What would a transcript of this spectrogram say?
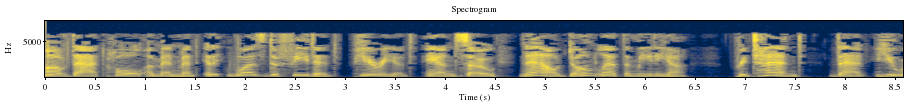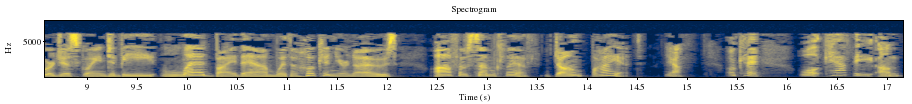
of that whole amendment. It was defeated, period. And so now don't let the media pretend that you are just going to be led by them with a hook in your nose off of some cliff. Don't buy it. Yeah. Okay. Well, Cathie, um,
